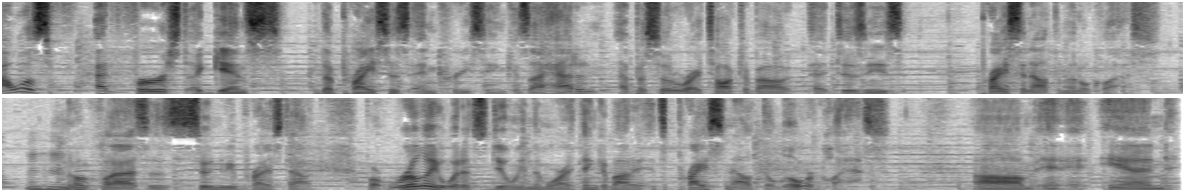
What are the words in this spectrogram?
I was f- at first against the prices increasing because I had an episode where I talked about that Disney's pricing out the middle class. Middle class is soon to be priced out, but really, what it's doing, the more I think about it, it's pricing out the lower class, um, and, and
